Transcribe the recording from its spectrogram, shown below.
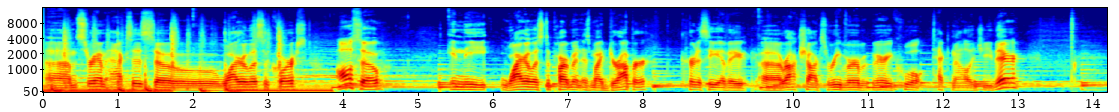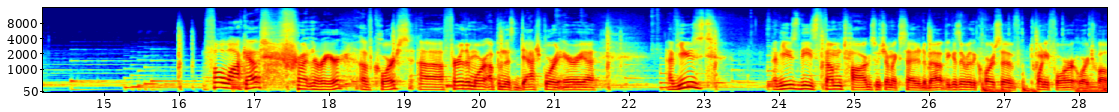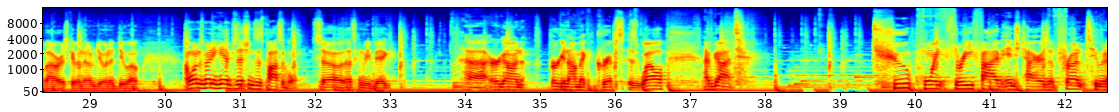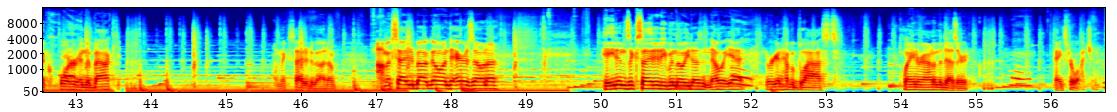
Um, SRAM AXS, so wireless of course. Also, in the wireless department is my dropper, courtesy of a uh, RockShox Reverb, very cool technology there. Full walkout, front and rear, of course. Uh, furthermore, up in this dashboard area, I've used I've used these thumb togs, which I'm excited about because over the course of 24 or 12 hours, given that I'm doing a duo, I want as many hand positions as possible. So that's gonna be big. Uh, ergon, ergonomic grips as well. I've got 2.35 inch tires up front, two and a quarter in the back. I'm excited about him. I'm excited about going to Arizona. Hayden's excited even though he doesn't know it yet. Hmm. We're gonna have a blast playing around in the desert. Hmm. Thanks for watching.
